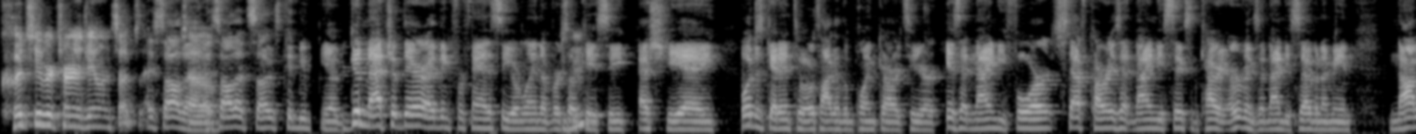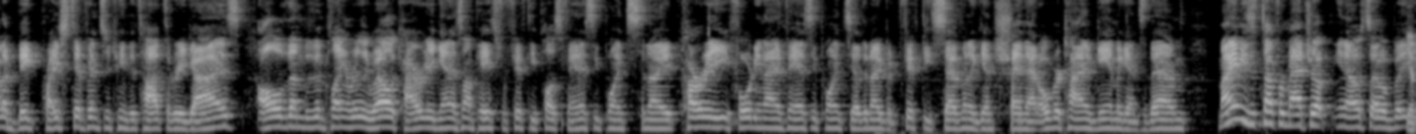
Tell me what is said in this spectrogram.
could see return of jalen suggs I saw that. I saw that Suggs could be, you know, good matchup there. I think for fantasy, Orlando versus Mhm. OKC, SGA. We'll just get into it. We'll talk about the point guards here. He's at 94. Steph Curry's at 96, and Kyrie Irving's at 97. I mean, not a big price difference between the top three guys. All of them have been playing really well. Kyrie again is on pace for 50 plus fantasy points tonight. Curry 49 fantasy points the other night, but 57 against in that overtime game against them. Miami's a tougher matchup, you know, so but Yep.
